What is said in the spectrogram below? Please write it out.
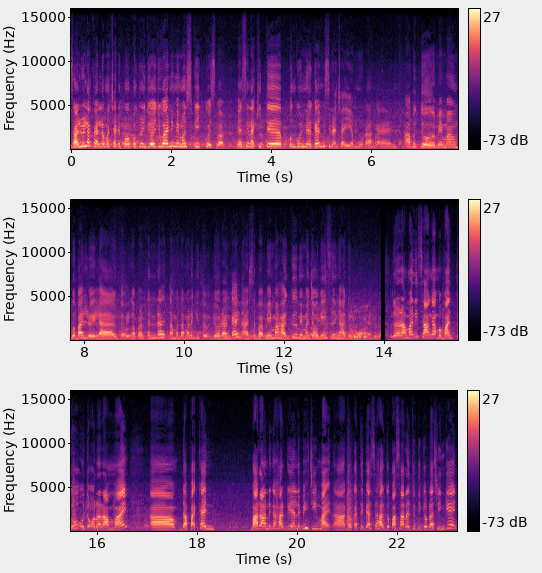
Selalulah kalau macam ada program jual-jual ni memang suka ikut sebab biasalah kita pengguna kan mesti nak cari yang murah kan. Ah betul, memang berbaloi lah untuk golongan peralatan dah tambah-tambah lagi untuk diorang kan ah, sebab memang harga memang jauh beza dengan harga luar. Jualan Rahman ni sangat membantu untuk orang ramai uh, dapatkan barang dengan harga yang lebih jimat. Uh, kalau kata biasa harga pasaran itu RM13,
